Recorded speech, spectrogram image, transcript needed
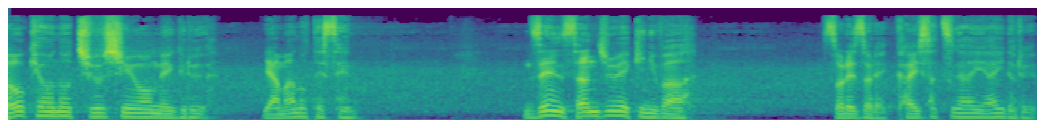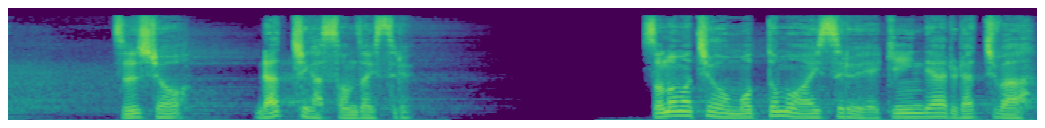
東京の中心を巡る山手線。全30駅にはそれぞれ改札外アイドル通称ラッチが存在する。その街を最も愛する駅員であるラッチは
